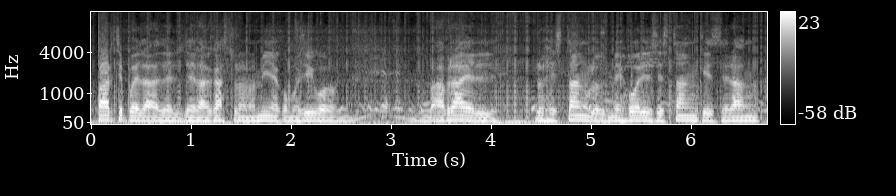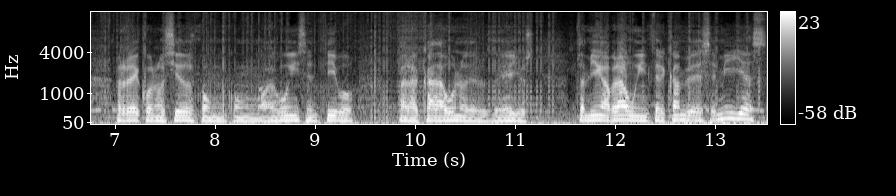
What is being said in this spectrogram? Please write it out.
parte pues, de, la gastronomía, como digo, habrá el, los están, los mejores están que serán reconocidos con, con algún incentivo para cada uno de, ellos. También habrá un intercambio de semillas,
